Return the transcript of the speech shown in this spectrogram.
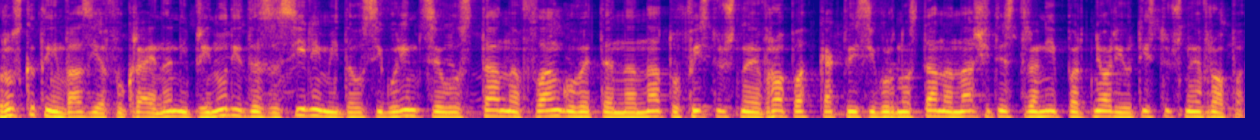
Руската инвазия в Украина ни принуди да засилим и да осигурим целостта на фланговете на НАТО в Източна Европа, както и сигурността на нашите страни партньори от Източна Европа.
